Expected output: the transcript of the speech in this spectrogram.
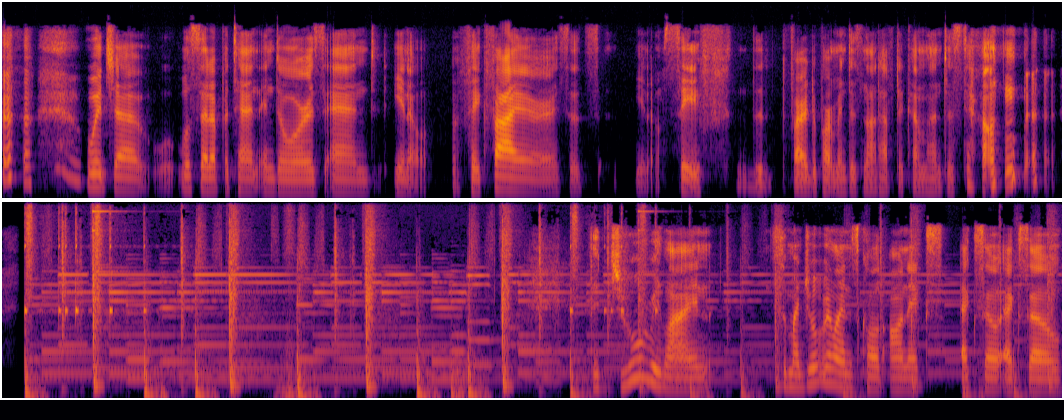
which uh, will set up a tent indoors and, you know, a fake fire. So it's, you know, safe. The fire department does not have to come hunt us down. The jewelry line, so my jewelry line is called Onyx XOXO.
